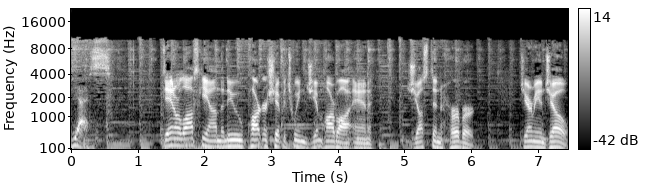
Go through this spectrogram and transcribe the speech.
yes. Dan Orlovsky on the new partnership between Jim Harbaugh and Justin Herbert. Jeremy and Joe.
